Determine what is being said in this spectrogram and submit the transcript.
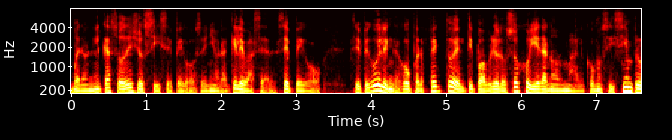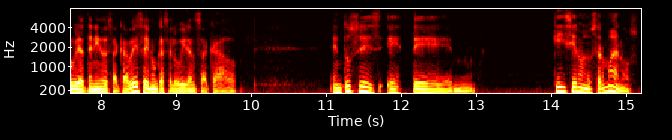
bueno, en el caso de ellos sí se pegó, señora, ¿qué le va a hacer? Se pegó. Se pegó y le encajó perfecto, el tipo abrió los ojos y era normal, como si siempre hubiera tenido esa cabeza y nunca se lo hubieran sacado. Entonces, este, ¿qué hicieron los hermanos?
